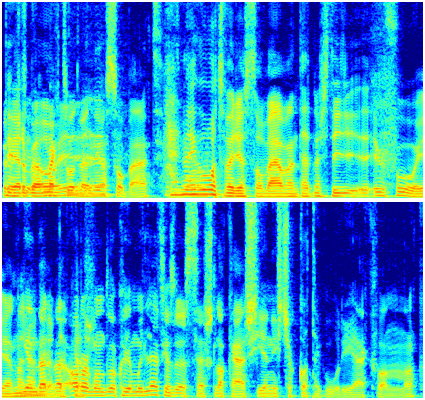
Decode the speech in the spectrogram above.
térbe, meg ahol- tudod venni a szobát. Hát meg ott vagy a szobában, tehát most így, fú, ilyen nagyon Igen, mert, arra gondolok, hogy amúgy lehet, hogy az összes lakás ilyen is csak kategóriák vannak.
